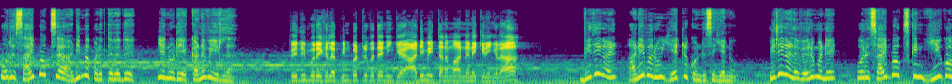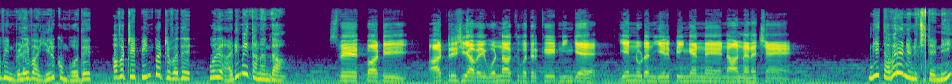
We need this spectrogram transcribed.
ஒரு சைபாக்ஸ அடிமைப்படுத்துறது என்னுடைய கனவு இல்ல. விதிமுறைகளை பின்பற்றுவதை நீங்க அடிமைத்தனமா நினைக்கிறீங்களா? விதிகள் அனைவரும் ஏற்றுக்கொண்டு செய்யணும். விதிகளை வெறுமனே ஒரு சைபாக்ஸ்கின் ஈகோவின் விளைவா இருக்கும்போது அவற்றை பின்பற்றுவது ஒரு அடிமைத்தனம்தான். ஸ்வேத் பாட்டி அட்ரிஷியாவை ஒன்னாக்குவதற்கு நீங்க என்னுடன் இருப்பீங்கன்னு நான் நினைச்சேன். நீ தவற நினைச்சிட்ட நீ?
